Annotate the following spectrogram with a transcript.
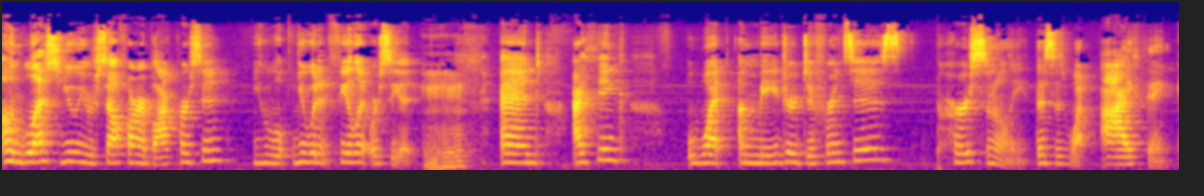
unless you yourself are a black person, you you wouldn't feel it or see it. Mm-hmm. And I think what a major difference is personally, this is what I think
